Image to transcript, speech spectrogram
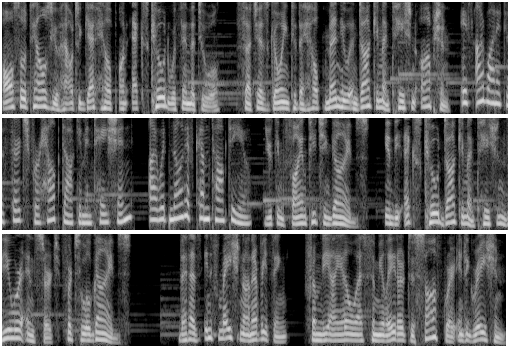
also tells you how to get help on Xcode within the tool, such as going to the Help menu and Documentation option. If I wanted to search for help documentation, I would not have come talk to you. You can find teaching guides in the Xcode Documentation Viewer and search for tool guides. That has information on everything, from the iOS simulator to software integration.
